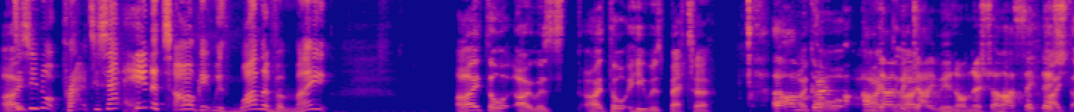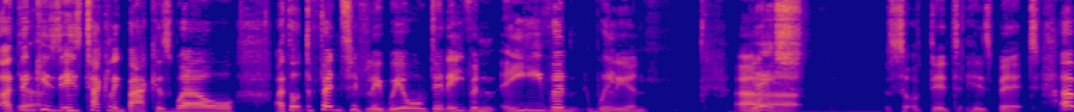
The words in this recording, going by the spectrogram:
Does he not practice that? Hit a target with one of them, mate. I thought I was. I thought he was better. Uh, I'm, going, thought- I'm I- with I- Damien on this one. I think I, this. I think yeah. he's he's tackling back as well. I thought defensively we all did. Even even Willian uh, yes. sort of did his bit. Uh,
